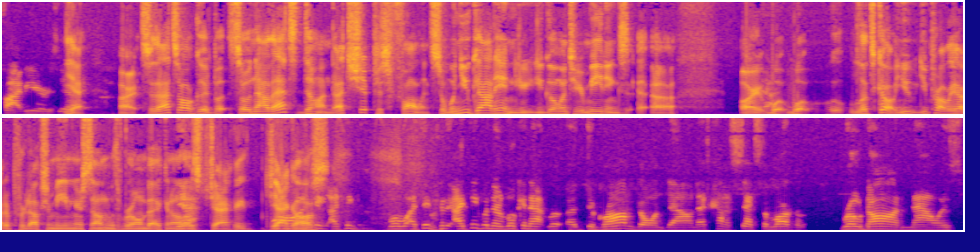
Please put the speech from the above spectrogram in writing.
five years. Yeah. Yeah. All right. So that's all good. But so now that's done. That ship has fallen. So when you got in, you, you go into your meetings. Uh, all right. What, what, let's go. You you probably had a production meeting or something with Roenbeck and all Yeah. those jack, Well. I think, I think. Well, I think. I think when they're looking at uh, Degrom going down, that kind of sets the mark. Of Rodon now is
